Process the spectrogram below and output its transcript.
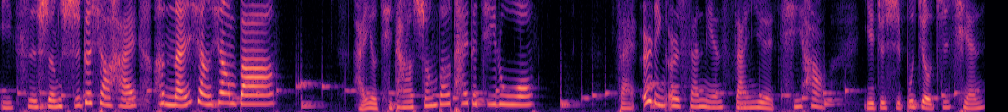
一次生十个小孩很难想象吧？还有其他双胞胎的记录哦。在二零二三年三月七号，也就是不久之前。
